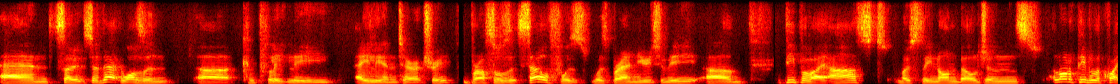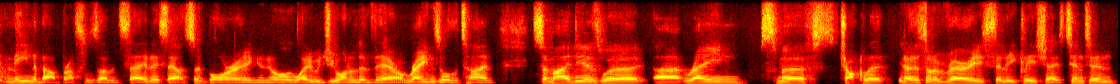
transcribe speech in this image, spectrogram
and so so that wasn't uh, completely alien territory. Brussels itself was was brand new to me. Um, people I asked, mostly non-Belgians, a lot of people are quite mean about Brussels. I would say they say oh, it's so boring and oh, why would you want to live there? Or rains all the time. So my ideas were uh, rain, Smurfs, chocolate, you know, the sort of very silly cliches, Tintin.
